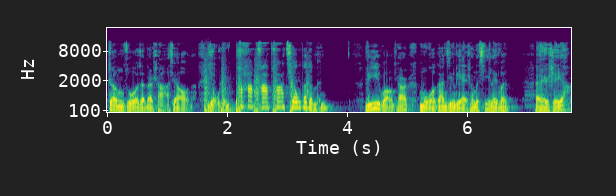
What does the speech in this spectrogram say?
正坐在那傻笑呢，有人啪啪啪敲他的门。李广田抹干净脸上的喜泪，问：“哎，谁呀？”“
